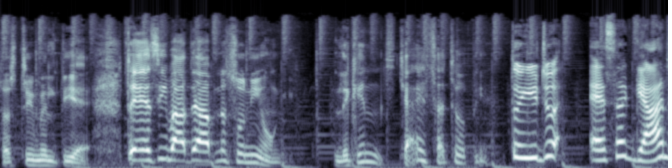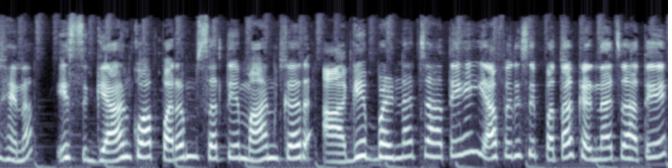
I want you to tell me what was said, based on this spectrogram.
सस्ती मिलती है तो ऐसी बातें आपने सुनी होंगी लेकिन क्या ये सच होती है? तो ये जो ऐसा ज्ञान है ना इस ज्ञान को आप परम सत्य मानकर आगे बढ़ना चाहते हैं या फिर इसे पता करना चाहते हैं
